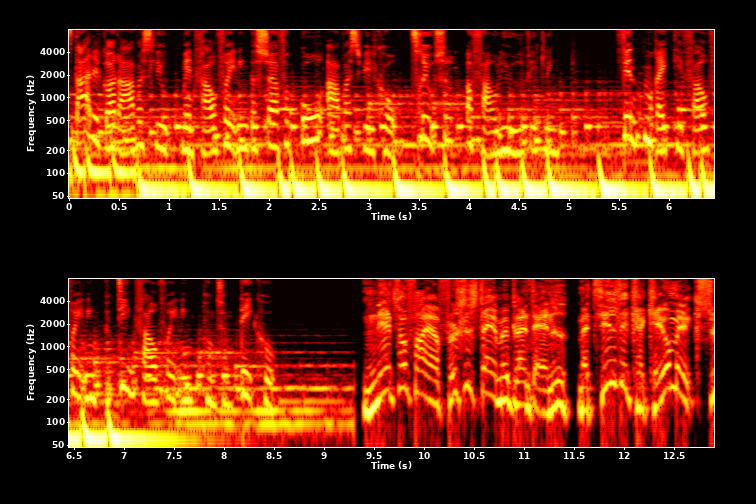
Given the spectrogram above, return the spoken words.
Start et godt arbejdsliv med en fagforening, der sørger for gode arbejdsvilkår, trivsel og faglig udvikling. Find den rigtige fagforening på dinfagforening.dk. Netto fejrer fødselsdag med blandt andet Mathilde Kakaomælk 7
